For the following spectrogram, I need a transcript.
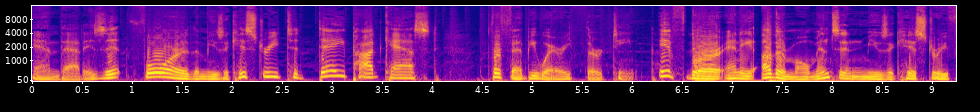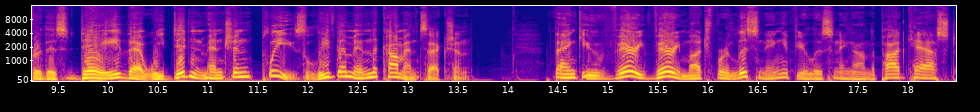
And that is it for the Music History Today podcast for February 13th. If there are any other moments in music history for this day that we didn't mention, please leave them in the comment section. Thank you very, very much for listening if you're listening on the podcast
